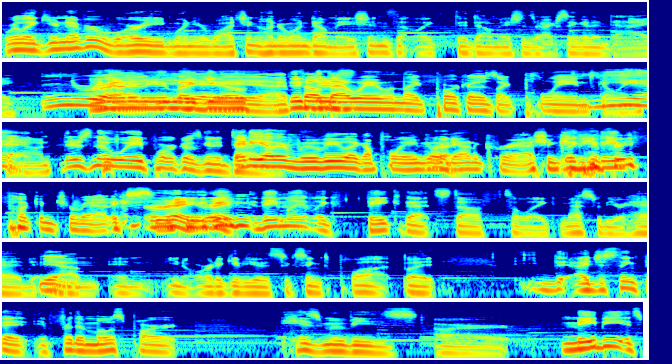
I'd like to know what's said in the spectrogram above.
where like you're never worried when you're watching 101 Dalmatians that like the Dalmatians are actually gonna die. You know what I Right, mean? like you know, yeah. I there- felt that way when like Porco's like planes going yeah, down. There's no way Porco's gonna die. Any other movie, like a plane going Right. down and crashing, could Like, be a they- pretty fucking traumatic scene. right right they might like fake that stuff to like mess with your head Yeah. and, and you know or to give you a succinct plot but th- i just think that if- for the most part his movies are maybe it's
